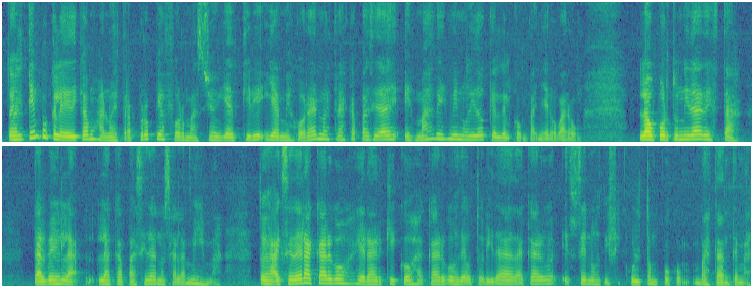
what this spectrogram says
Entonces el tiempo que le dedicamos a nuestra propia formación y, adquirir, y a mejorar nuestras capacidades es más disminuido que el del compañero varón. La oportunidad está, tal vez la, la capacidad no sea la misma. Entonces, acceder a cargos jerárquicos, a cargos de autoridad, a cargos, eh, se nos dificulta un poco, bastante más.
